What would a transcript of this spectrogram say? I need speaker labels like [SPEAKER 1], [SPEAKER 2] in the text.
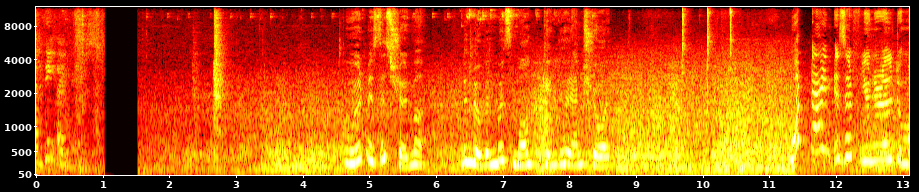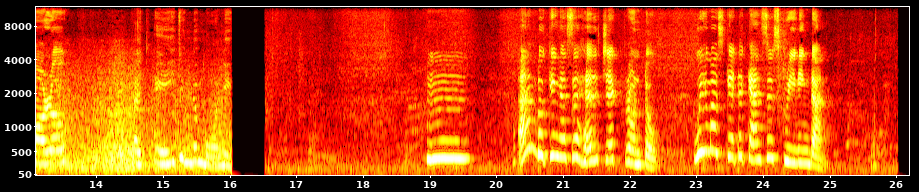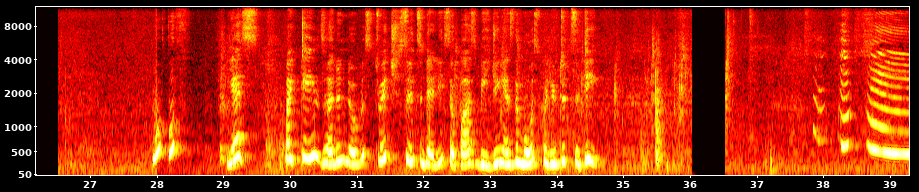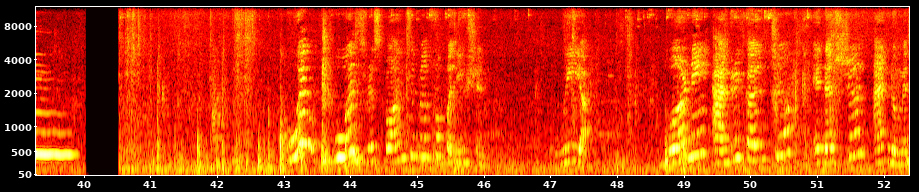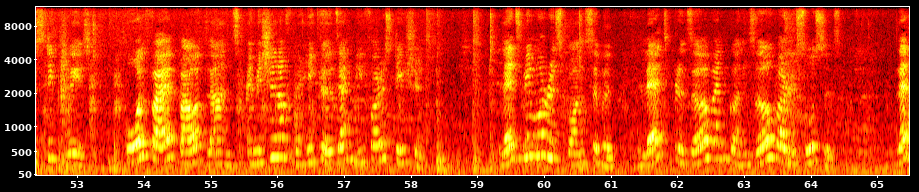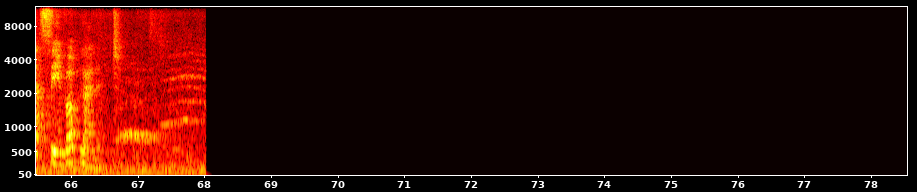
[SPEAKER 1] surroundings.
[SPEAKER 2] Poor Mrs. Sharma. The November smog killed her, I'm sure.
[SPEAKER 3] What time is her funeral tomorrow?
[SPEAKER 2] At 8 in the morning.
[SPEAKER 3] Hmm. I'm booking us a health check pronto. We must get a cancer screening done.
[SPEAKER 2] Woof woof. Yes, my tail's had a nervous twitch since Delhi surpassed Beijing as the most polluted city.
[SPEAKER 1] Who is, responsible for pollution? We are. Burning agriculture, industrial and domestic waste, coal-fired power plants, emission of vehicles and deforestation. Let's be more responsible. Let's preserve and conserve our resources. Let's save our planet.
